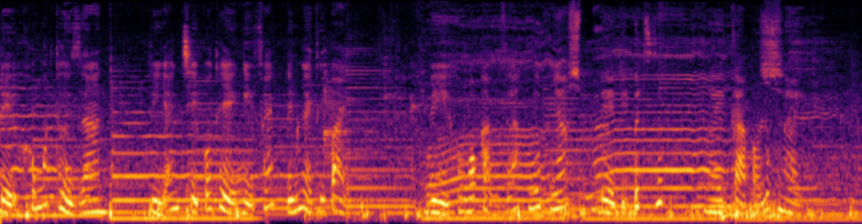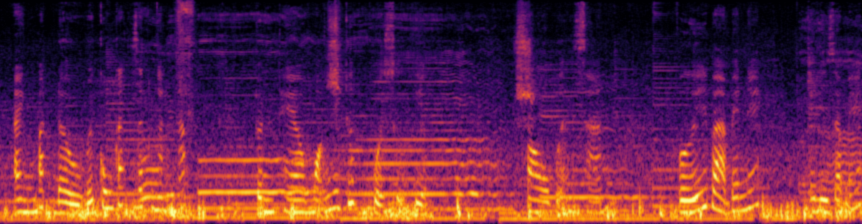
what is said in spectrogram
để không mất thời gian, Vì anh chỉ có thể nghỉ phép đến ngày thứ bảy. Vì không có cảm giác nước nhát để bị bứt rứt ngay cả vào lúc này, Anh bắt đầu với cung cách rất ngăn nắp, Tuân theo mọi nghi thức của sự việc. Sau bữa ăn sáng, Với bà Bennett Elizabeth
